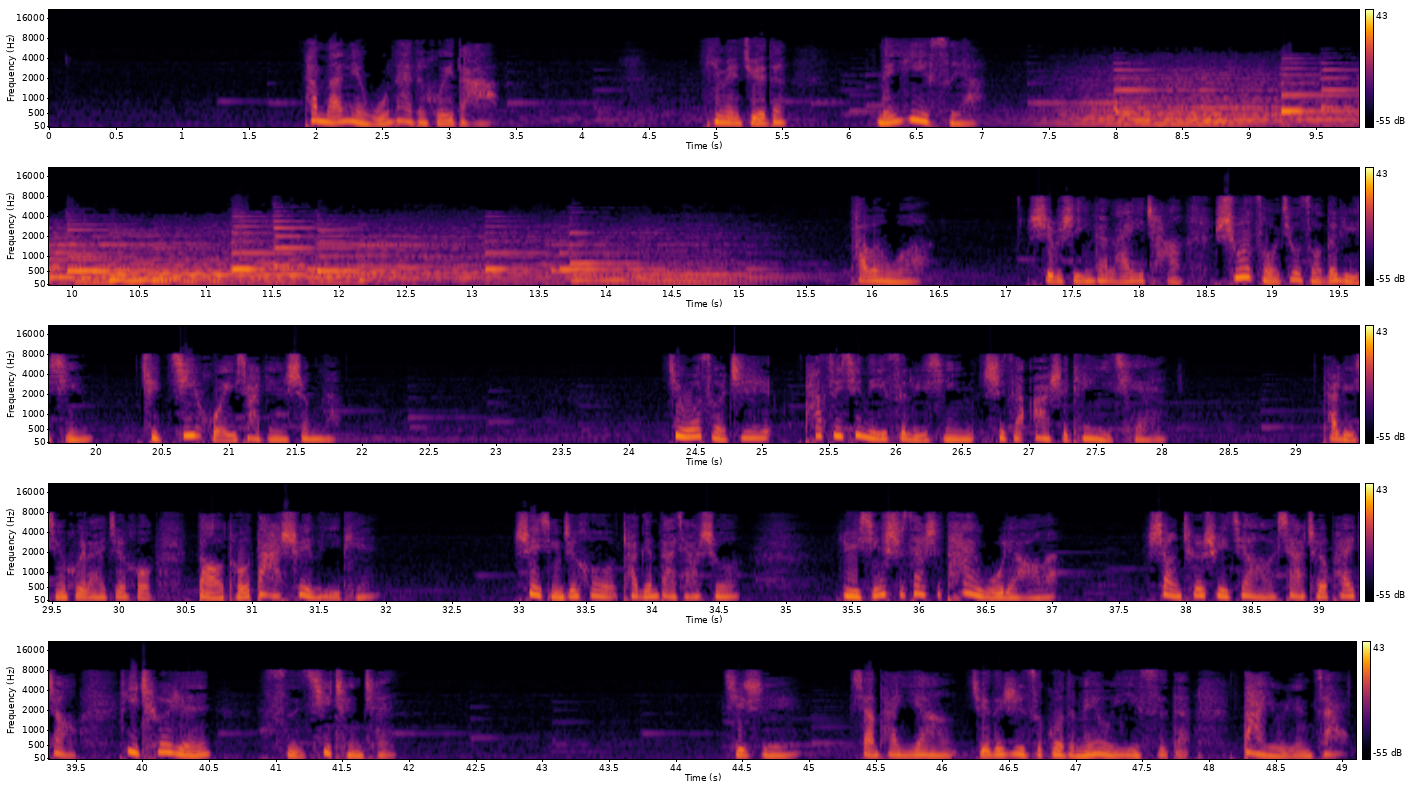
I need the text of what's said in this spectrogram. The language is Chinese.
他满脸无奈的回答：“因为觉得没意思呀。”他问我，是不是应该来一场说走就走的旅行，去激活一下人生呢？据我所知。他最近的一次旅行是在二十天以前。他旅行回来之后，倒头大睡了一天。睡醒之后，他跟大家说：“旅行实在是太无聊了，上车睡觉，下车拍照，一车人死气沉沉。”其实，像他一样觉得日子过得没有意思的，大有人在。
